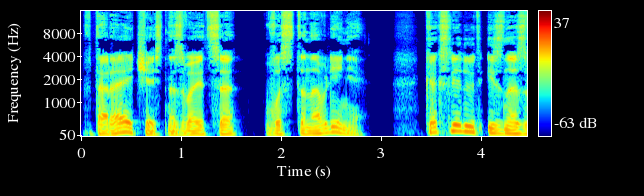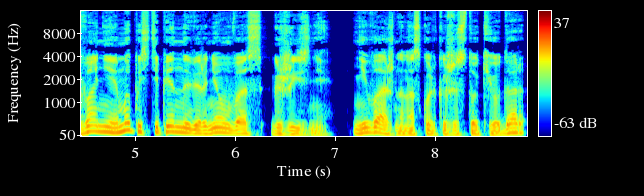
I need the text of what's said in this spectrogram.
Вторая часть называется «восстановление». Как следует из названия, мы постепенно вернем вас к жизни. Неважно, насколько жестокий удар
